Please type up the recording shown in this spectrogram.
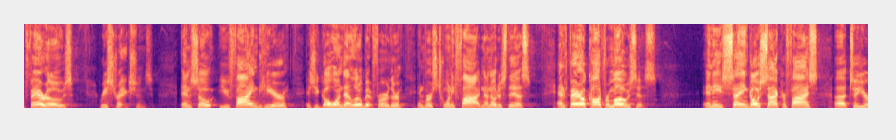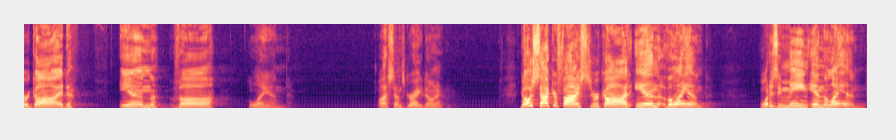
Pharaoh's restrictions. And so, you find here, as you go on down a little bit further in verse 25. Now, notice this. And Pharaoh called for Moses, and he's saying, Go sacrifice uh, to your God in the land. Well, that sounds great, don't it? Go sacrifice your God in the land. What does he mean in the land?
